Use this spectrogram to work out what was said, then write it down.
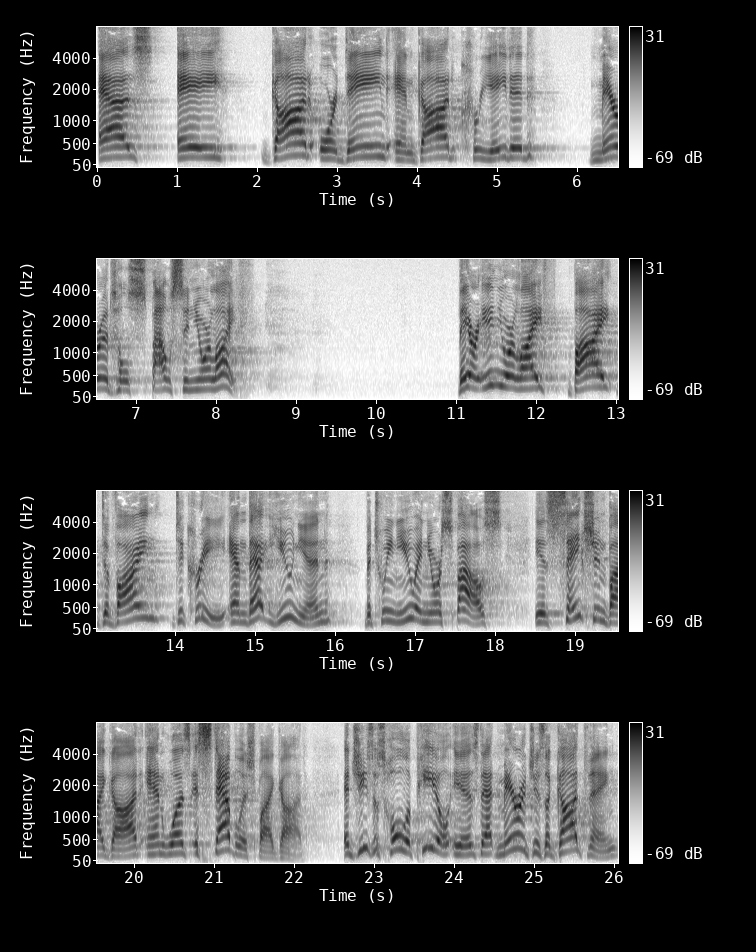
as a God ordained and God created marital spouse in your life. They are in your life by divine decree, and that union between you and your spouse is sanctioned by God and was established by God. And Jesus' whole appeal is that marriage is a God thing,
